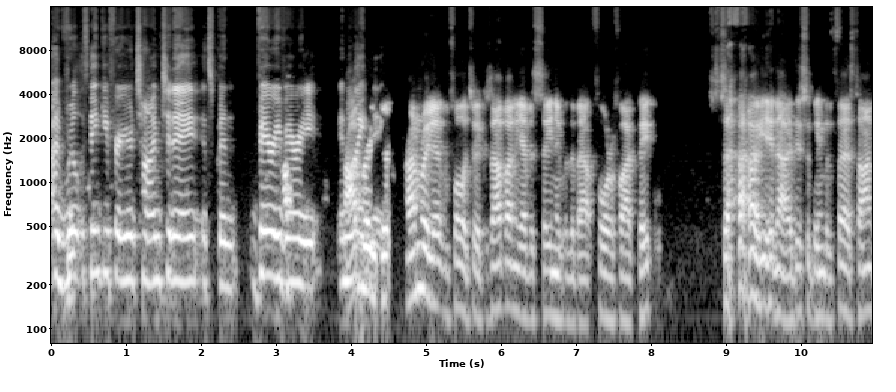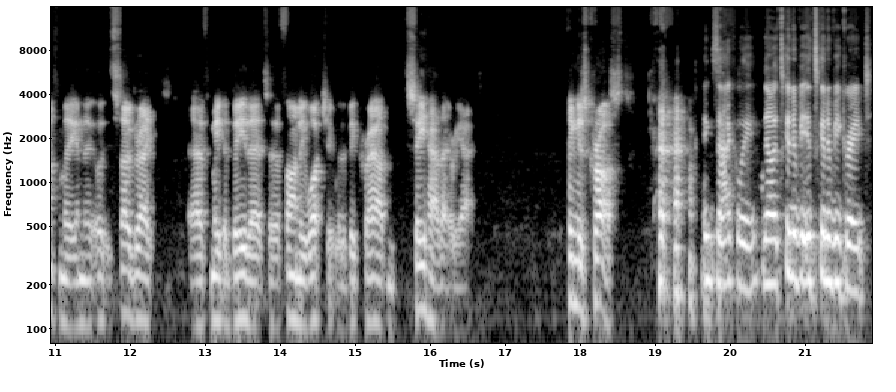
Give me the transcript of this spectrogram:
I really thank you for your time today. It's been very, very I'm really, I'm really looking forward to it because I've only ever seen it with about four or five people. So, you know, this has been the first time for me, and it's so great uh, for me to be there to finally watch it with a big crowd and see how they react. Fingers crossed. exactly. No, it's gonna be it's gonna be great.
